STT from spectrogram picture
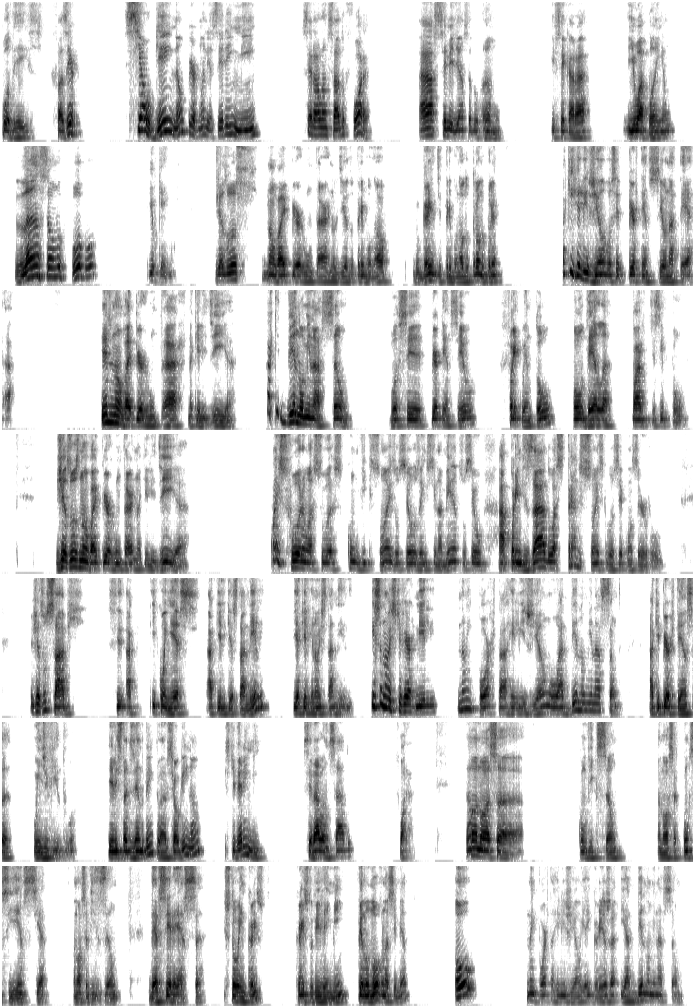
podeis fazer. Se alguém não permanecer em mim, será lançado fora, à semelhança do ramo, e secará, e o apanham, lançam no fogo e o queimam. Jesus não vai perguntar no dia do tribunal, do grande tribunal do trono branco, a que religião você pertenceu na terra? Ele não vai perguntar naquele dia a que denominação você pertenceu, frequentou ou dela participou. Jesus não vai perguntar naquele dia quais foram as suas convicções, os seus ensinamentos, o seu aprendizado, as tradições que você conservou. Jesus sabe se, a, e conhece aquele que está nele e aquele que não está nele. E se não estiver nele, não importa a religião ou a denominação a que pertença o indivíduo. Ele está dizendo bem claro: se alguém não estiver em mim, será lançado fora. Então, a nossa convicção, a nossa consciência, a nossa visão deve ser essa. Estou em Cristo, Cristo vive em mim, pelo novo nascimento, ou não importa a religião e a igreja e a denominação,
